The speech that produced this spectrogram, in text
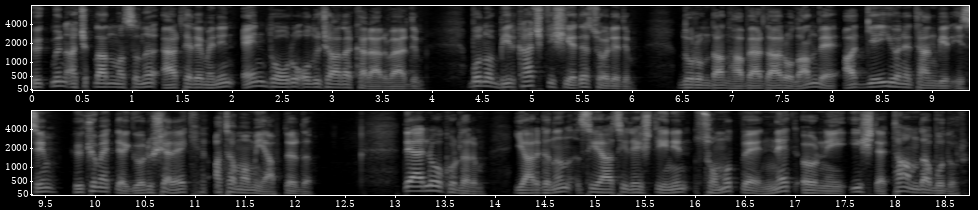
hükmün açıklanmasını ertelemenin en doğru olacağına karar verdim. Bunu birkaç kişiye de söyledim. Durumdan haberdar olan ve adliyeyi yöneten bir isim hükümetle görüşerek atamamı yaptırdı. Değerli okurlarım, yargının siyasileştiğinin somut ve net örneği işte tam da budur.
